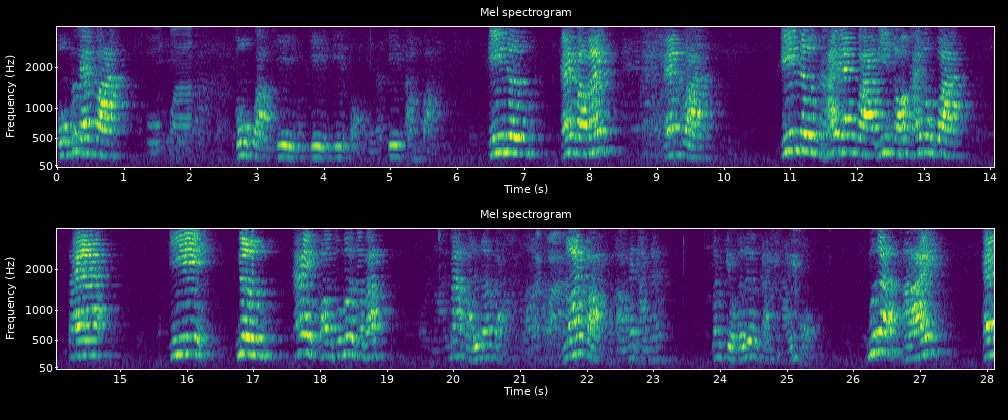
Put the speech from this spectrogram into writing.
ถูกหรือแพงกว่า ถูกกว่า ถูกกว่า P P P สองเห็นไหม P ต่ำกว่า P หนึ่งแพงกว่าไหมแพงกว่า P หนึ่งขายแพงกว่า P สองขายถูกกว่า แต่ P หนึ่งให้ consumer surplus มากกว่าหรือน้อยกว่า น้อยกว่า น้อยกว่ามไม่ทันนะ มันเกี่ยวกับเรื่องการขายของ เมื่อขายแพง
